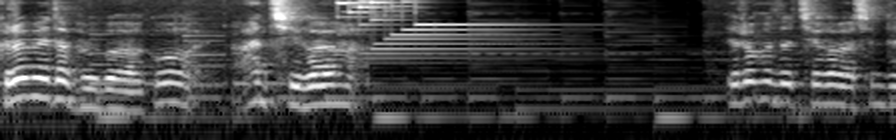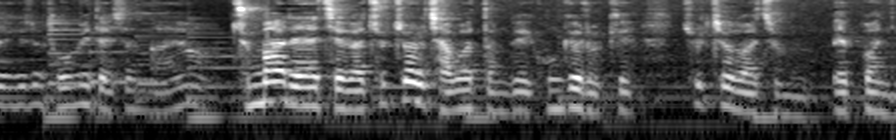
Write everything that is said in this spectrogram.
그럼에도 불구하고 한치가 여러분들 제가 말씀드린 게 좀 도움이 되셨나요? 주말에 제가 출조를 잡았던 게 공교롭게 출조가 좀 몇 번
